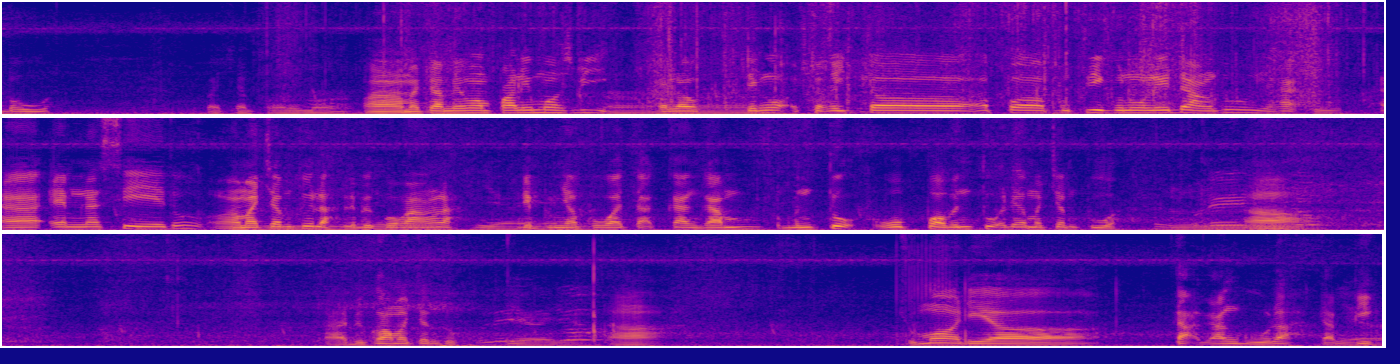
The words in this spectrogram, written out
bau lah. Macam panglima. Ha, macam memang panglima sebiji. Ah. Kalau tengok cerita apa Puteri Gunung Ledang tu, ha, uh, M Nasir tu, ha, macam tu lah lebih kurang lah. Ya, Dia ya. punya perwatakan gambar bentuk rupa bentuk dia macam tu lah. Hmm. Ha. Ha, kurang macam tu. Ya, ya. Ha. Cuma dia tak ganggu lah. Tapi Ya.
